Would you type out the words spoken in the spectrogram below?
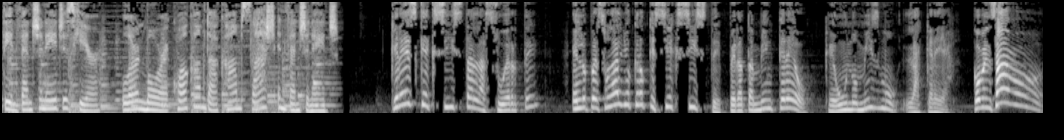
The invention age is here. Learn more at qualcomm.com slash invention age. ¿Crees que exista la suerte? En lo personal yo creo que sí existe, pero también creo que uno mismo la crea. ¡Comenzamos!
